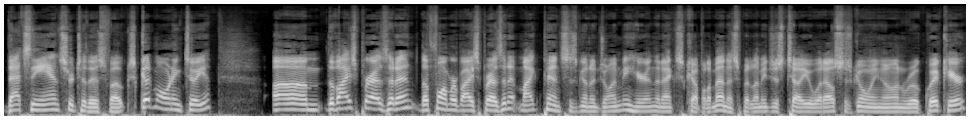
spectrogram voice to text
That's the answer to this, folks. Good morning to you. Um, the vice president, the former vice president, Mike Pence, is going to join me here in the next couple of minutes. But let me just tell you what else is going on real quick here.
